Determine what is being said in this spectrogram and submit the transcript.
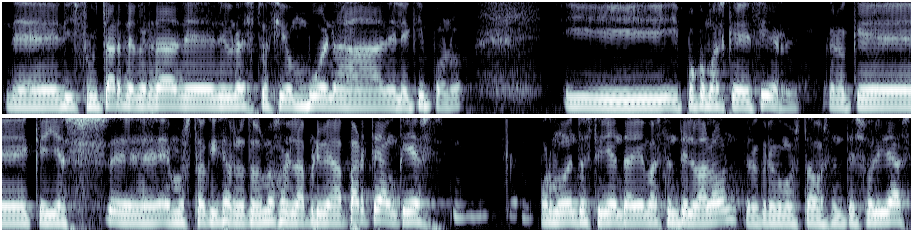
de, disfrutar de verdad de, de una situación buena del equipo. ¿no? Y, poco más que decir. Creo que, que ellas eh, hemos estado quizás nosotros mejor en la primera parte, aunque ellas por momentos tenían también bastante el balón, pero creo que hemos estado bastante sólidas.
